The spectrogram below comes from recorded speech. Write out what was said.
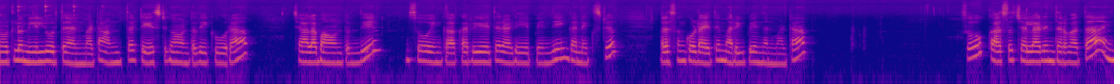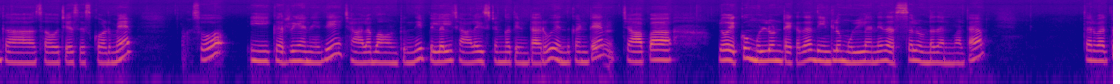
నోట్లో నీళ్ళు ఊరుతాయి అనమాట అంత టేస్ట్గా ఉంటుంది ఈ కూర. చాలా బాగుంటుంది. సో ఇంకా కర్రీ అయితే రెడీ అయిపోయింది. ఇంకా నెక్స్ట్ రసం కూడా అయితే మరిగిపోయిందనమాట. సో కాస్త చల్లారిన తర్వాత ఇంకా సర్వ్ చేసేసుకోవడమే. సో ఈ కర్రీ అనేది చాలా బాగుంటుంది. పిల్లలు చాలా ఇష్టంగా తింటారు. ఎందుకంటే చేప లో ఎక్కువ ముళ్ళు ఉంటాయి కదా దీంట్లో ముళ్ళు అనేది అస్సలు ఉండదన్నమాట. తర్వాత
